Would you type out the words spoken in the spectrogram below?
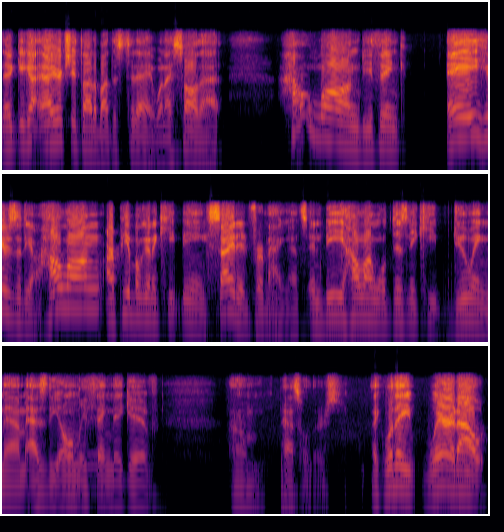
Like, you got- I actually thought about this today when I saw that. How long do you think? A, here's the deal. How long are people going to keep being excited for magnets? And B, how long will Disney keep doing them as the only thing they give um, pass holders? Like, will they wear it out?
